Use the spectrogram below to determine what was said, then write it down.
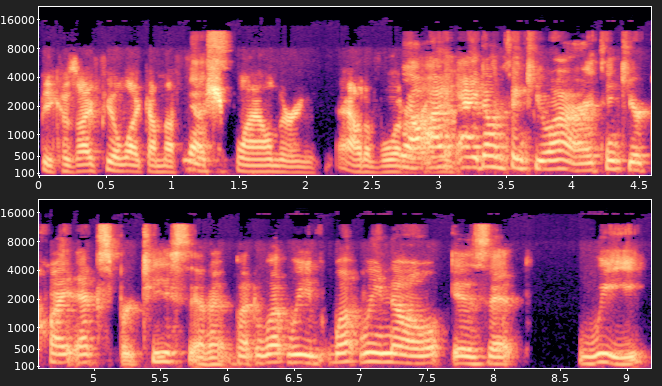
because I feel like I'm a fish yes. floundering out of water. Well, I, I, don't think you are. I think you're quite expertise in it. But what we what we know is that we,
